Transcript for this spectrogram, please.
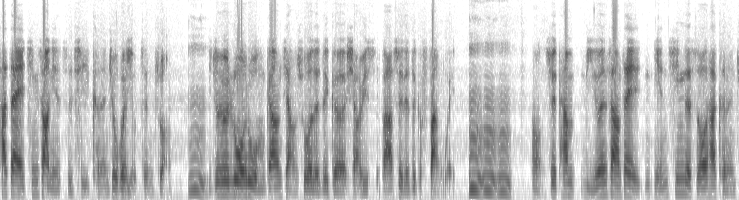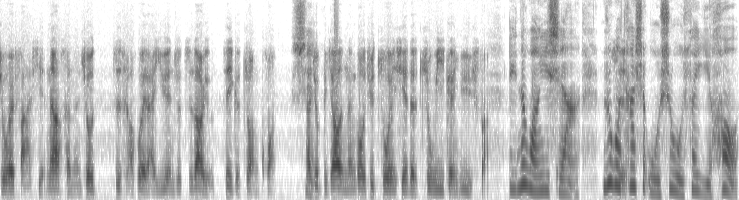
他在青少年时期可能就会有症状，嗯，也就会落入我们刚刚讲说的这个小于十八岁的这个范围。嗯嗯嗯。哦，所以他理论上在年轻的时候，他可能就会发现，那可能就至少会来医院就知道有这个状况，那就比较能够去做一些的注意跟预防。哎，那王医师啊，如果他是五十五岁以后，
